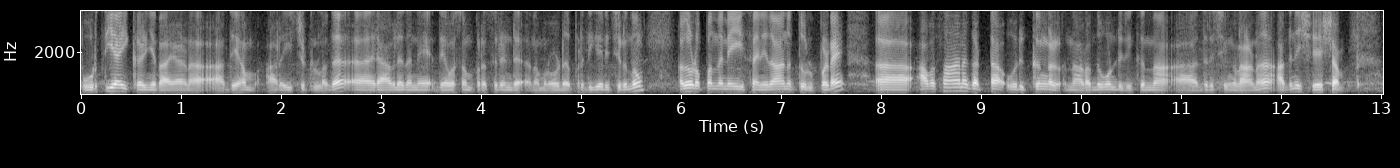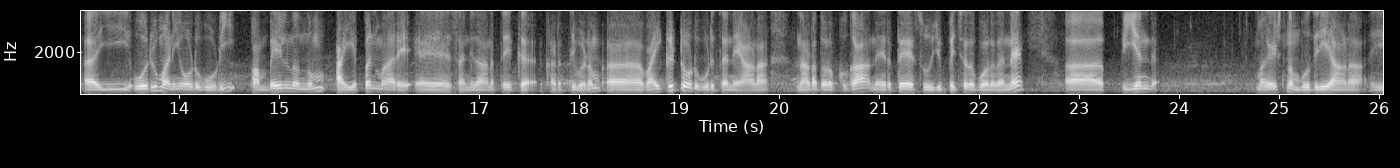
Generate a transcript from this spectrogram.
പൂർത്തിയായി കഴിഞ്ഞതായാണ് അദ്ദേഹം അറിയിച്ചിട്ടുള്ളത്. രാവിലെ തന്നെ ദേവസ്വം പ്രസിഡന്റ് നമ്മളോട് പ്രതികരിച്ചിരുന്നു. അതോടൊപ്പം തന്നെ ഈ സന്നിധാനത്തുൾപ്പെടെ അവസാനഘട്ട ഒരുക്കങ്ങൾ നടന്നുകൊണ്ടിരിക്കുന്ന ദൃശ്യങ്ങളാണ്. അതിനുശേഷം ഈ ഒരു മണിയോടുകൂടി പമ്പയിൽ നിന്നും അയ്യപ്പന്മാരെ സന്നിധാനത്തേക്ക് കടത്തിവിടും. ആ, വൈകിട്ടോടുകൂടി തന്നെയാണ് നട തുറക്കുക. നേരത്തെ സൂചിപ്പിച്ചതുപോലെ തന്നെ പി എൻ മഹേഷ് നമ്പൂതിരിയാണ് ഈ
